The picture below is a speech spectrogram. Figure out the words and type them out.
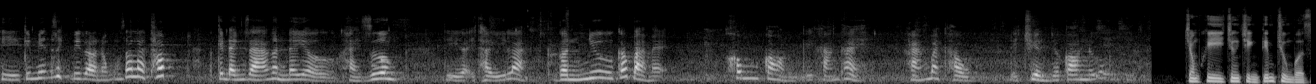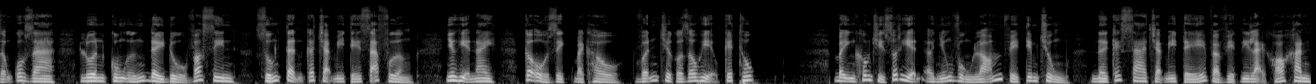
thì cái miễn dịch bây giờ nó cũng rất là thấp. Cái đánh giá gần đây ở Hải Dương thì lại thấy là gần như các bà mẹ không còn cái kháng thể kháng bạch hầu để truyền cho con nữa. Trong khi chương trình tiêm chủng mở rộng quốc gia luôn cung ứng đầy đủ vaccine xuống tận các trạm y tế xã phường, nhưng hiện nay các ổ dịch bạch hầu vẫn chưa có dấu hiệu kết thúc. Bệnh không chỉ xuất hiện ở những vùng lõm về tiêm chủng, nơi cách xa trạm y tế và việc đi lại khó khăn,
